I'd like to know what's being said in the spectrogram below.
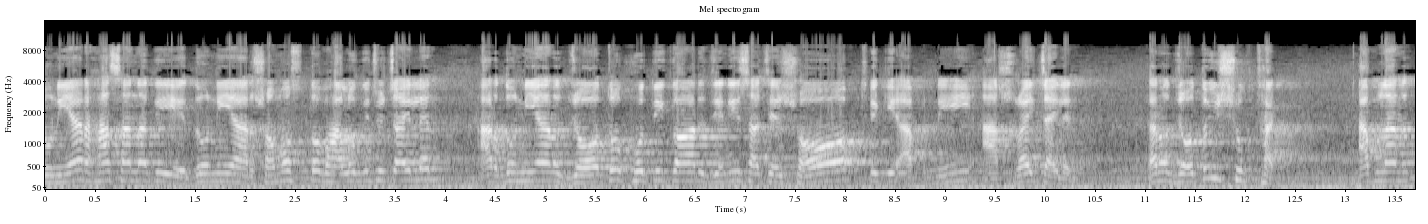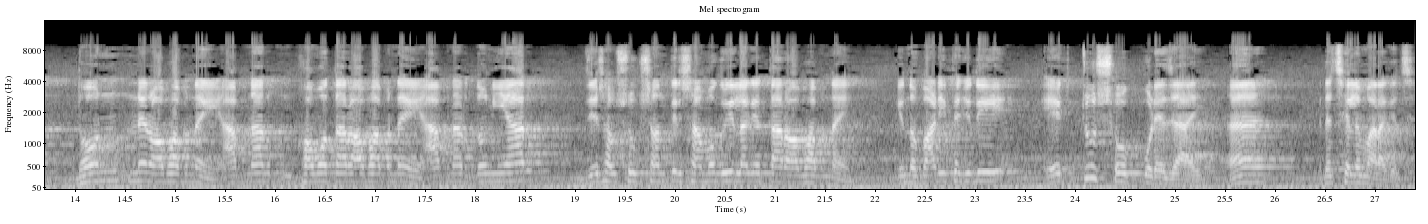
দুনিয়ার হাসানা দিয়ে দুনিয়ার সমস্ত ভালো কিছু চাইলেন, আর দুনিয়ার যত ক্ষতিকর জিনিস আছে, সব থেকে আপনি আশ্রয় চাইলেন। কারণ যতই সুখ থাক আপনার ধনের অভাব নেই, আপনার ক্ষমতার অভাব নেই, আপনার দুনিয়ার যেসব সুখ শান্তির সামগ্রী লাগে তার অভাব নাই। কিন্তু বাড়িতে যদি একটু শোক পড়ে যায় হ্যাঁ এটা ছেলে মারা গেছে।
